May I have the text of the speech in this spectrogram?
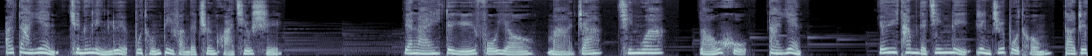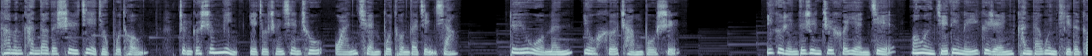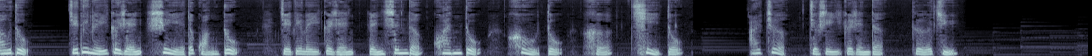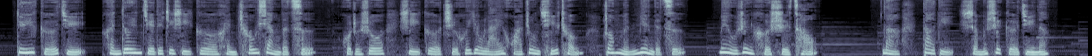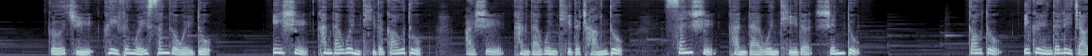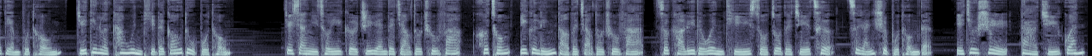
而大雁却能领略不同地方的春华秋实。原来，对于蜉蝣、马扎、青蛙、老虎、大雁，由于他们的经历、认知不同，导致他们看到的世界就不同，整个生命也就呈现出完全不同的景象。对于我们，又何尝不是？一个人的认知和眼界，往往决定了一个人看待问题的高度，决定了一个人视野的广度，决定了一个人人生的宽度、厚度和气度，而这就是一个人的格局。对于格局，很多人觉得这是一个很抽象的词，或者说是一个只会用来哗众取宠、装门面的词，没有任何实操。那到底什么是格局呢？格局可以分为三个维度：一是看待问题的高度，二是看待问题的长度，三是看待问题的深度。高度，一个人的立脚点不同，决定了看问题的高度不同。就像你从一个职员的角度出发，和从一个领导的角度出发，所考虑的问题、所做的决策，自然是不同的，也就是大局观。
